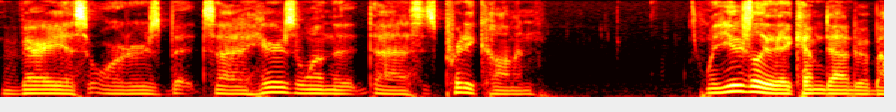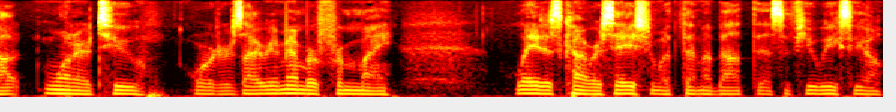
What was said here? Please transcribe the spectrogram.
various orders, but uh, here's one that uh, is pretty common. Well, usually they come down to about one or two orders. I remember from my latest conversation with them about this a few weeks ago.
